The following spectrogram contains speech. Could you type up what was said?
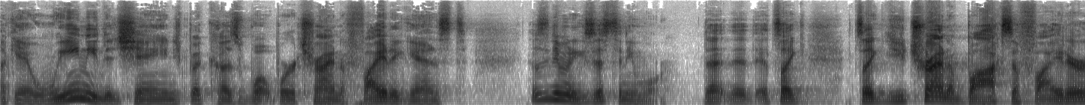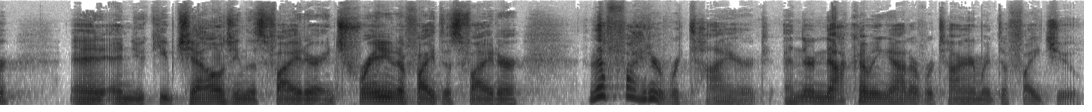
okay we need to change because what we're trying to fight against doesn't even exist anymore that that- it's like it's like you trying to box a fighter and, and you keep challenging this fighter and training to fight this fighter and that fighter retired and they're not coming out of retirement to fight you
